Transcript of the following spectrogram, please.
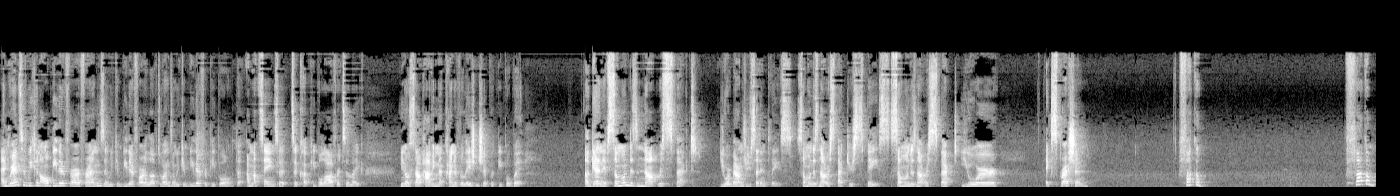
And granted, we can all be there for our friends and we can be there for our loved ones and we can be there for people. I'm not saying to, to cut people off or to like, you know, stop having that kind of relationship with people. But again, if someone does not respect your boundaries set in place, someone does not respect your space, someone does not respect your expression, fuck them. Fuck them.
